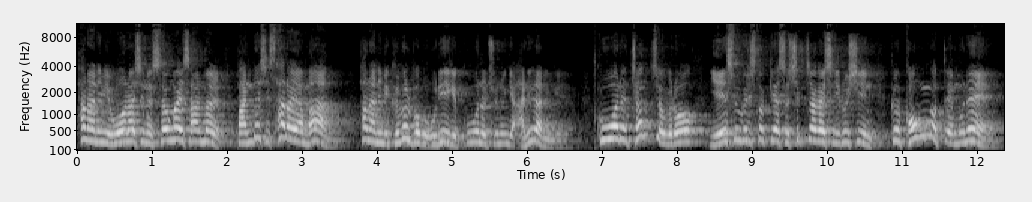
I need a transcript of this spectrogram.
하나님이 원하시는 성화의 삶을 반드시 살아야만 하나님이 그걸 보고 우리에게 구원을 주는 게 아니라는 거예요. 구원은 전적으로 예수 그리스도께서 십자가에서 이루신 그 공로 때문에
